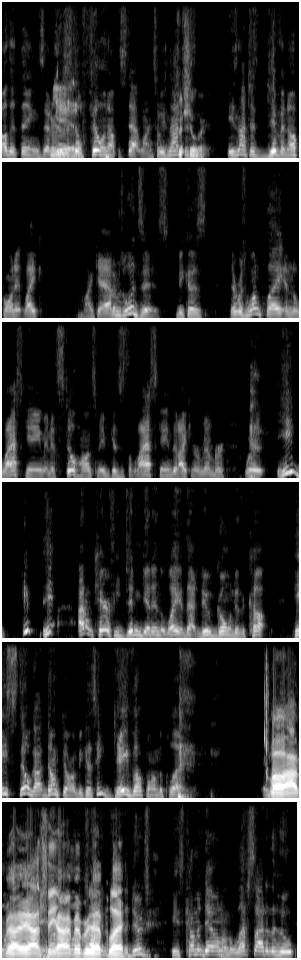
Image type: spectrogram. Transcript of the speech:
other things that are Yeah. still filling out the stat line. So he's not for just, sure. he's not just giving up on it like Mike Adams Woods is because there was one play in the last game and it still haunts me because it's the last game that I can remember where he he, he I don't care if he didn't get in the way of that dude going to the cup. He still got dunked on because he gave up on the play. Oh, I. I, I see. I remember that talking about. play. The dude's he's coming down on the left side of the hoop.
